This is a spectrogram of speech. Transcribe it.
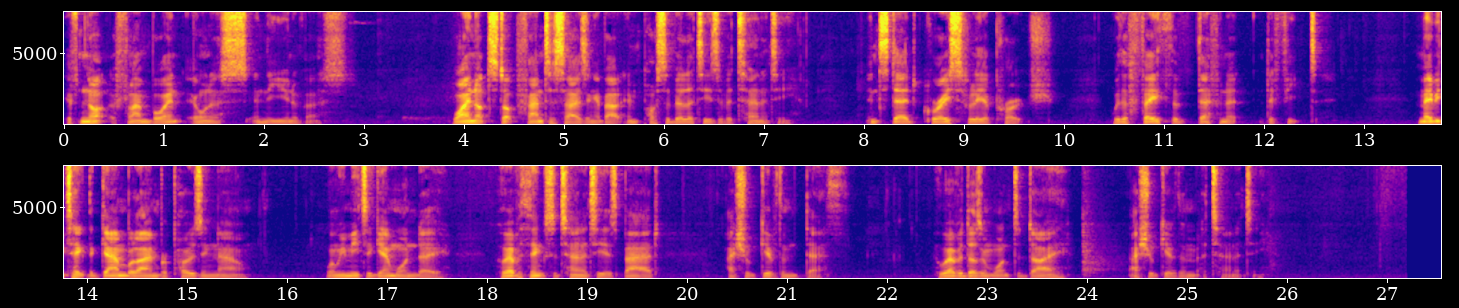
If not a flamboyant illness in the universe? Why not stop fantasizing about impossibilities of eternity? Instead, gracefully approach, with a faith of definite defeat. Maybe take the gamble I am proposing now. When we meet again one day, whoever thinks eternity is bad, I shall give them death. Whoever doesn't want to die, I shall give them eternity.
